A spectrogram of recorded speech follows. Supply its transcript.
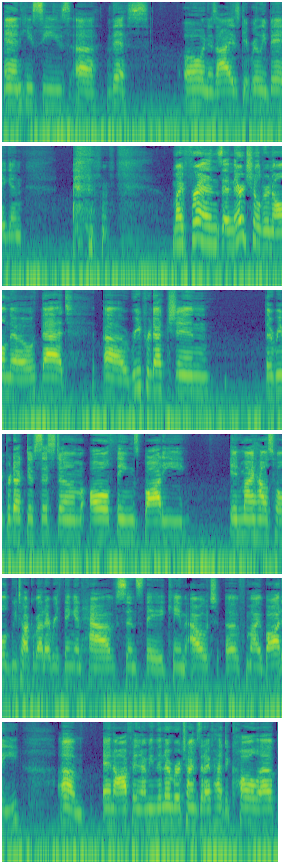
and he sees uh, this. Oh, and his eyes get really big. And my friends and their children all know that uh, reproduction the reproductive system, all things body. In my household, we talk about everything and have since they came out of my body. Um, and often, I mean, the number of times that I've had to call up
